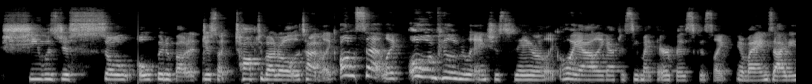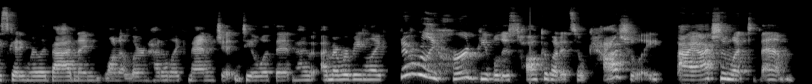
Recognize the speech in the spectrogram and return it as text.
She was just so open about it, just like talked about it all the time, like on set, like, oh, I'm feeling really anxious today, or like, oh yeah, like I have to see my therapist because like, you know, my anxiety is getting really bad and I want to learn how to like manage it and deal with it. And I, I remember being like, I never really heard people just talk about it so casually. I actually went to them.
